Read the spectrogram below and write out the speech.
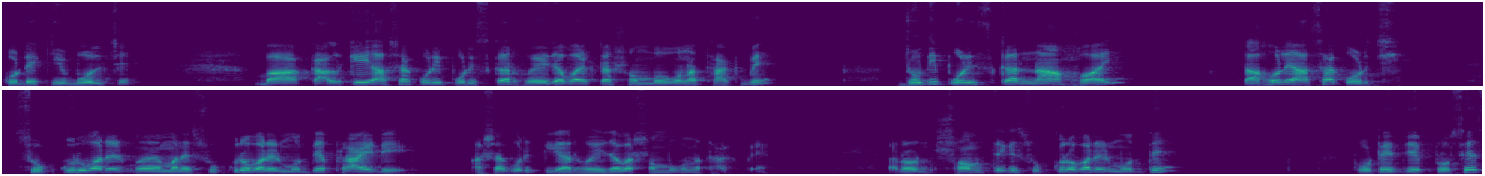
কোর্টে কী বলছে। বা কালকেই আশা করি পরিষ্কার হয়ে যাওয়ার একটা সম্ভাবনা থাকবে। যদি পরিষ্কার না হয়, তাহলে আশা করছি শুক্রবারের মানে শুক্রবারের মধ্যে ফ্রাইডে আশা করি ক্লিয়ার হয়ে যাওয়ার সম্ভাবনা থাকবে। কারণ সোম থেকে শুক্রবারের মধ্যে কোর্টের যে প্রসেস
